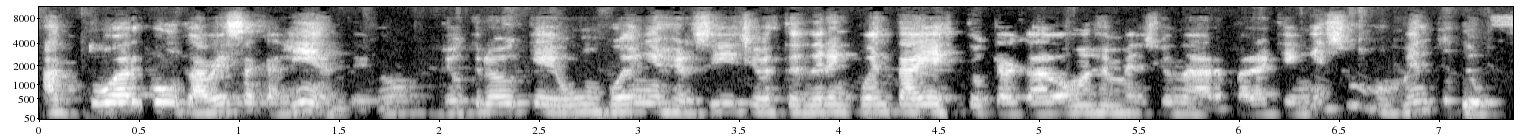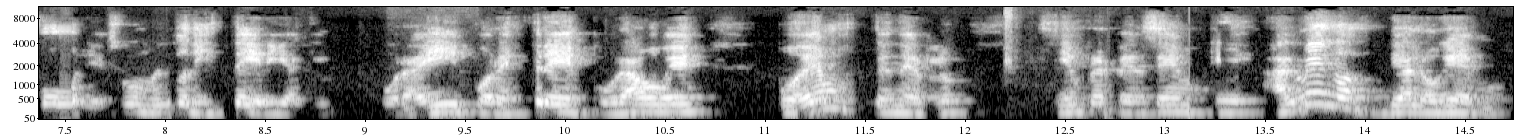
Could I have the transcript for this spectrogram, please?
actuar con cabeza caliente, ¿no? Yo creo que un buen ejercicio es tener en cuenta esto que acabamos de mencionar, para que en esos momentos de euforia, esos momentos de histeria, que por ahí, por estrés, por A o B, podemos tenerlo, siempre pensemos que al menos dialoguemos.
